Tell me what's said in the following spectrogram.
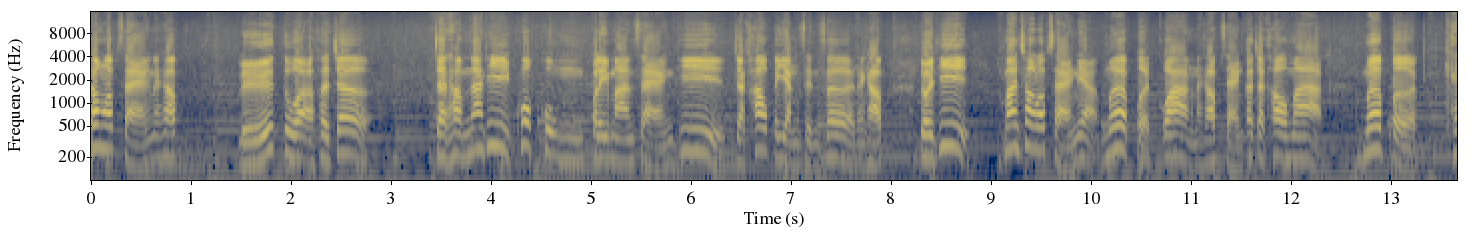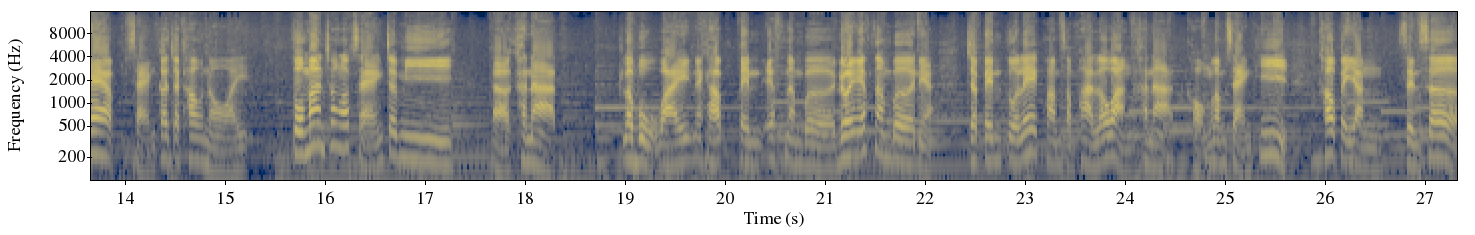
ช่องรับแสงนะครับ หรือตัว aperture จะทำหน้าที่ควบคุมปริมาณแสงที่จะเข้าไปยังเซ็นเซอร์นะครับ โดยที่ม่านช่องรับแสงเนี่ยเมื่อเปิดกว้างนะครับ แสงก็จะเข้ามาก เมื่อเปิดแคบแสงก็จะเข้าน้อย ตัวม่านช่องรับแสงจะมีขนาดระบุไว้นะครับเป็น f number โดย f number เนี่ยจะเป็นตัวเลขความสัมพันธ์ระหว่างขนาดของลำแสงที่เข้าไปยังเซ็นเซอร์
